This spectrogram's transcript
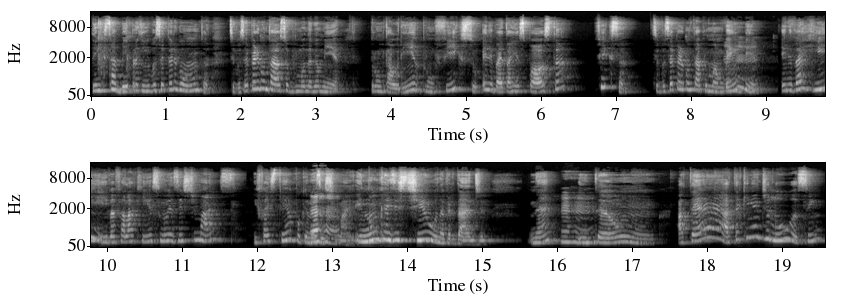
Tem que saber para quem você pergunta. Se você perguntar sobre monogamia para um taurino, para um fixo, ele vai dar resposta fixa. Se você perguntar para um mambembe, uhum. ele vai rir e vai falar que isso não existe mais. E faz tempo que não uhum. existe mais. E nunca existiu, na verdade. Né? Uhum. Então, até, até quem é de lua, assim,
